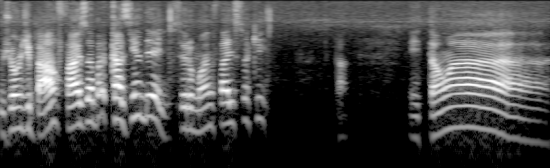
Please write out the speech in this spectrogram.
João de Barro faz a casinha dele, o ser humano faz isso aqui. Tá? Então a,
